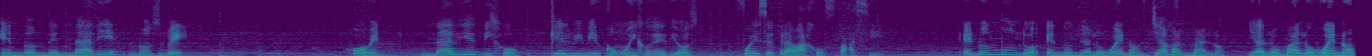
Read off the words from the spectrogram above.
en donde nadie nos ve. Joven, nadie dijo que el vivir como hijo de Dios fuese trabajo fácil. En un mundo en donde a lo bueno llaman malo y a lo malo bueno,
